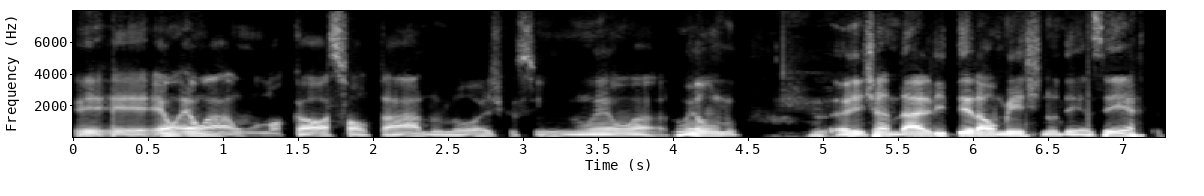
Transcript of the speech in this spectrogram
é, é, é, é uma, um local asfaltado, lógico, assim, não é, uma, não é um, a gente andar literalmente no deserto,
